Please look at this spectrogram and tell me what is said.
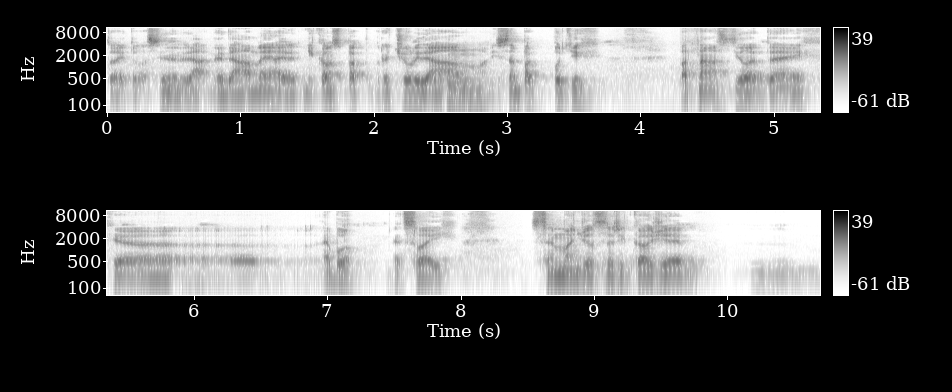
tady to asi nedá, nedáme a někam jsme pak pokračovali dál. Hmm. A když jsem pak po těch 15 letech, eh, nebo necelých, jsem manželce říkal, že mm,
